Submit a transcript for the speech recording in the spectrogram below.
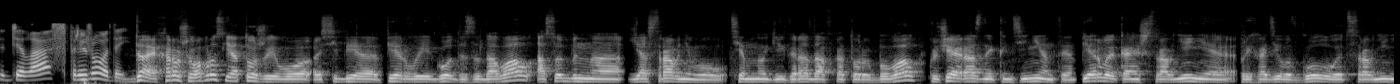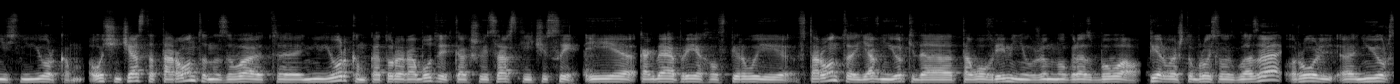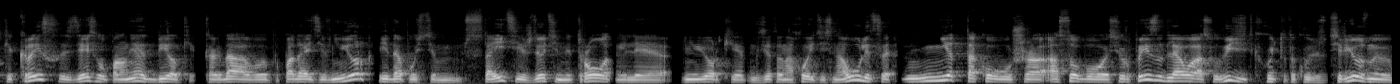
дела с природой? Да, хороший вопрос. Я тоже его себе первые годы задавал. Особенно я сравнивал те многие города, в которых бывал, включая разные континенты. Первое, конечно, сравнение приходило в голову, это сравнение с Нью-Йорком. Очень часто Торонто называют э, Нью-Йорком, который работает как швейцарские часы. И когда я приехал впервые в Торонто, я в Нью-Йорке до того времени уже много раз бывал. Первое, что бросилось в глаза, роль э, нью-йоркских крыс здесь выполняют белки. Когда вы попадаете в Нью-Йорк и, допустим, стоите и ждете метро или в Нью-Йорке где-то находитесь на улице, нет такого уж особого сюрприза для вас увидеть какую-то такую серьезную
